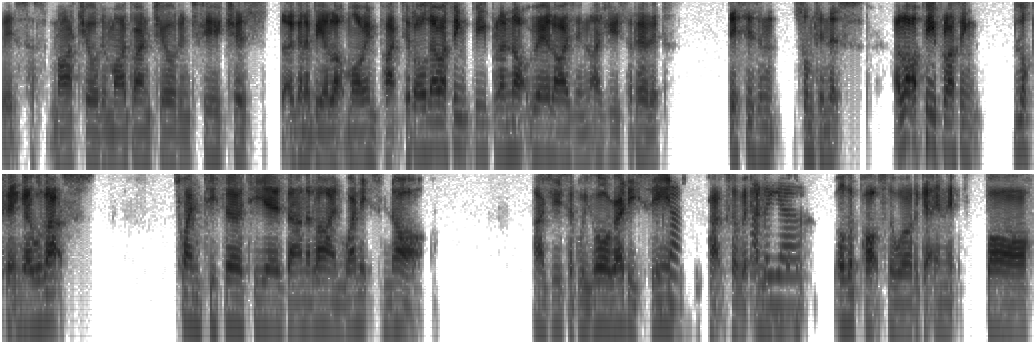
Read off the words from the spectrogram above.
it's my children, my grandchildren's futures that are going to be a lot more impacted. Although I think people are not realizing, as you said earlier, this isn't something that's a lot of people. I think look at it and go, well, that's 20, 30 years down the line. When it's not, as you said, we've already seen Exactly. impacts of it, and Yeah. other, parts of the world are getting it far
